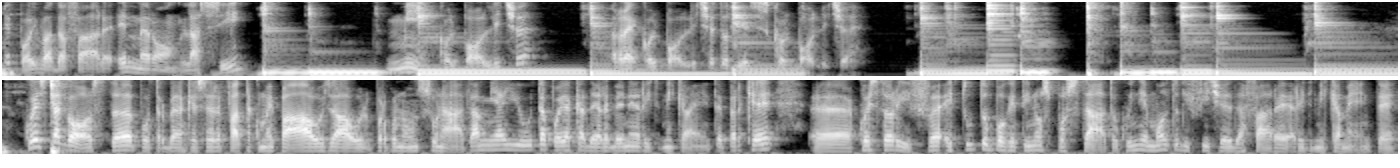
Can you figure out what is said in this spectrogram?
e poi vado a fare Emmeron La Si, Mi col pollice, Re col pollice, Do diesis col pollice. Questa ghost potrebbe anche essere fatta come pausa o proprio non suonata, mi aiuta poi a cadere bene ritmicamente perché eh, questo riff è tutto un pochettino spostato, quindi è molto difficile da fare ritmicamente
